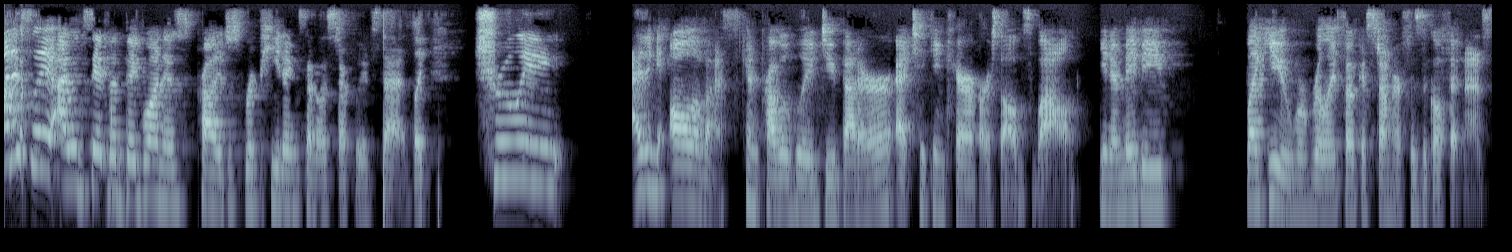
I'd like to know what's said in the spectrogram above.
Honestly, I would say the big one is probably just repeating some of the stuff we've said. Like, truly, I think all of us can probably do better at taking care of ourselves well. You know, maybe like you, we're really focused on our physical fitness.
